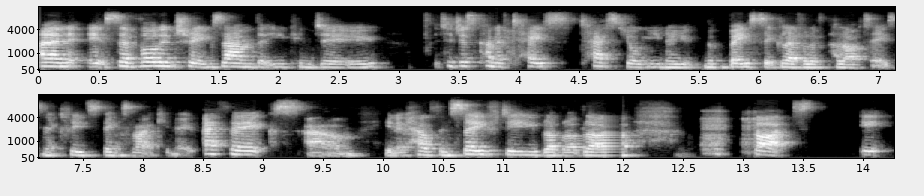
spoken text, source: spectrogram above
And it's a voluntary exam that you can do to just kind of taste, test your, you know, the basic level of Pilates, and includes things like, you know, ethics, um, you know, health and safety, blah, blah, blah. But it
